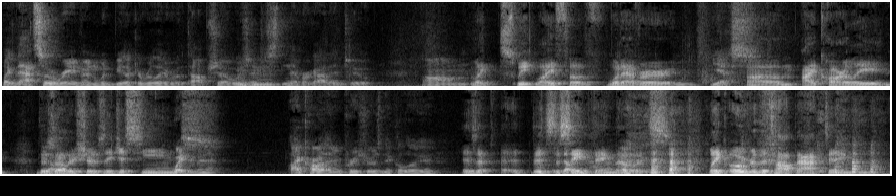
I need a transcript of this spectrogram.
Like That's So Raven would be like a really over the top show, which Mm-hmm. I just never got into. Um, like Sweet Life of whatever and yes. um, iCarly and those Yeah. other shows. They just seem Wait a minute. iCarly, I'm pretty sure is Nickelodeon. Is it? It's the doesn't same matter. thing though. It's like over the top acting. And,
